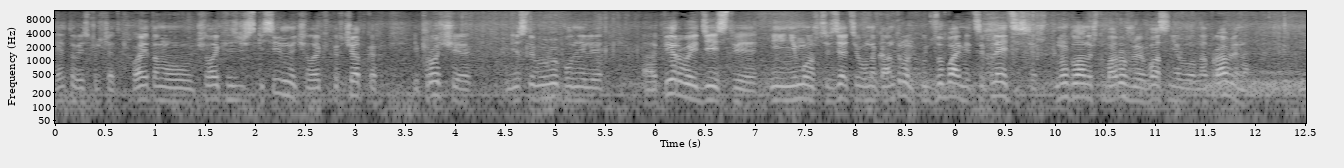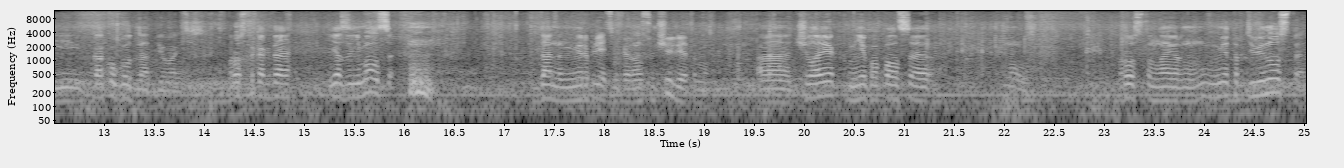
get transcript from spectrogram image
Для этого есть перчатки. Поэтому человек физически сильный, человек в перчатках и прочее. Если вы выполнили э, первые действия и не можете взять его на контроль, хоть зубами цепляйтесь, но главное, чтобы оружие в вас не было направлено и как угодно отбивайтесь. Просто когда я занимался данным мероприятием, когда нас учили этому, а, человек мне попался ну, ростом, наверное, ну, метр девяносто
